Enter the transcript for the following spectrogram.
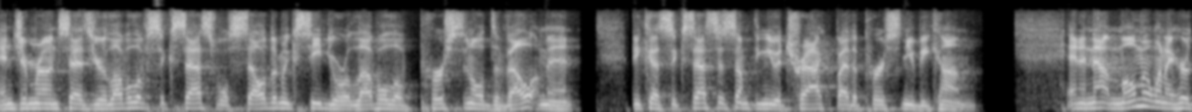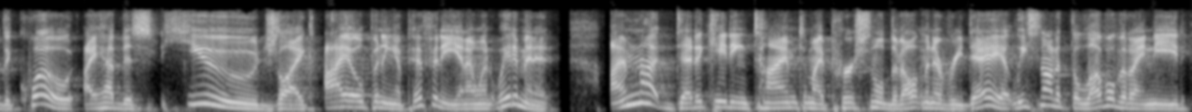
And Jim Rohn says your level of success will seldom exceed your level of personal development because success is something you attract by the person you become. And in that moment when I heard the quote, I had this huge, like, eye opening epiphany. And I went, wait a minute, I'm not dedicating time to my personal development every day, at least not at the level that I need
